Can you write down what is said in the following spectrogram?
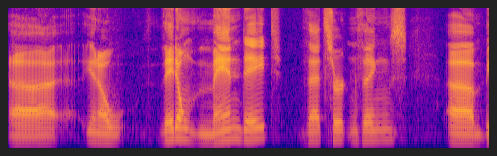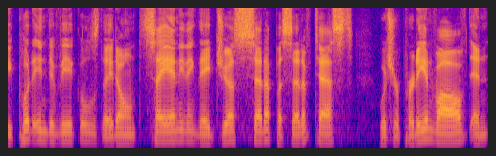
uh, you know, they don't mandate that certain things um, be put into vehicles. They don't say anything. They just set up a set of tests, which are pretty involved and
